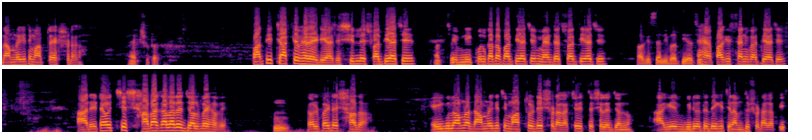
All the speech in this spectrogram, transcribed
দাম রেখেছি মাত্র একশো টাকা। একশো টাকা। পাতির চারটে ভ্যারাইটি আছে সিললেস পাতি আছে আচ্ছা। এমনি কলকাতা পাতি আছে ম্যাড্রাস পাতি আছে। পাকিস্তানি পাতি আছে। হ্যাঁ পাকিস্তানি পাতি আছে। আর এটা হচ্ছে সাদা কালারের জলপাই হবে। হুম। জলপাইটা সাদা। এইগুলো আমরা দাম রেখেছি মাত্র দেড়শো টাকা চৈত্র সেলের জন্য। আগে ভিডিওতে দেখেছিলাম দুশো টাকা পিস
